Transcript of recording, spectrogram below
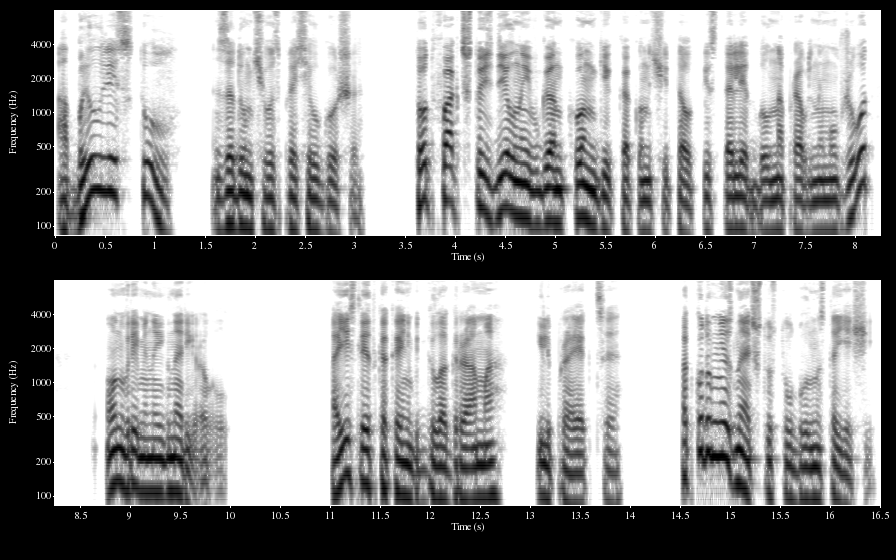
«А был ли стул?» — задумчиво спросил Гоша. Тот факт, что сделанный в Гонконге, как он считал, пистолет был направлен ему в живот, он временно игнорировал. А если это какая-нибудь голограмма или проекция? Откуда мне знать, что стул был настоящий?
